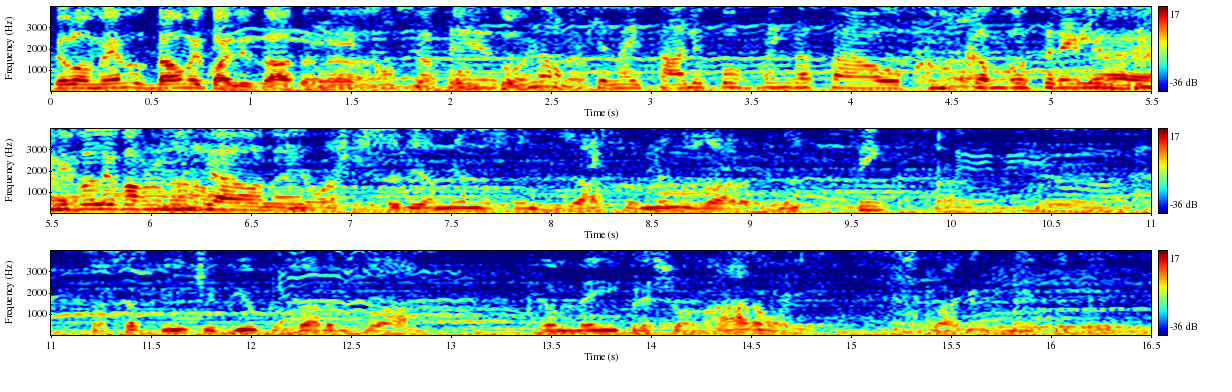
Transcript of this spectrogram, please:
pelo menos dá uma equalizada É, na- com nas certeza. condições, não, né? porque na Itália o povo vai engatar o, É. o, o trailerzinho É. e vai levar pro Não, Mundial, né? Eu acho que seria menos, entre aspas, menos árabe, né? Sim. É, porque tá certo que a gente viu que os árabes lá também impressionaram, eles estragamente de,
